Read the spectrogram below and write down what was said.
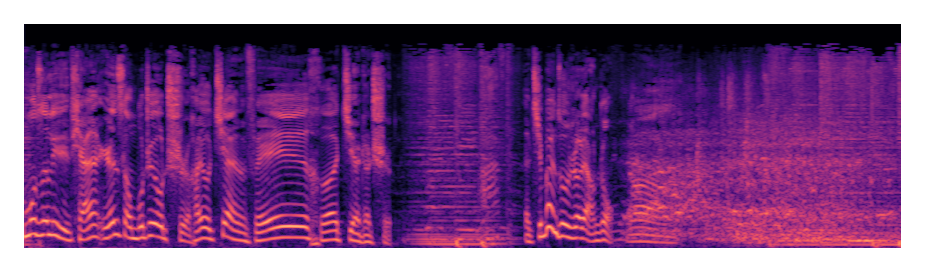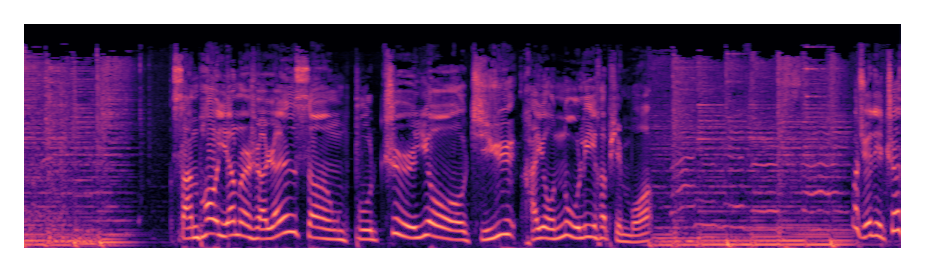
木子里的甜，人生不只有吃，还有减肥和接着吃，基本就是这两种啊。三炮爷们说，人生不只有机遇，还有努力和拼搏。我觉得这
